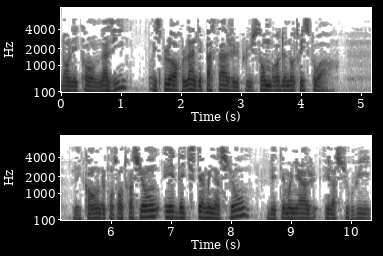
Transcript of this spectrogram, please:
dans les camps nazis, explore l'un des passages les plus sombres de notre histoire les camps de concentration et d'extermination, les témoignages et la survie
